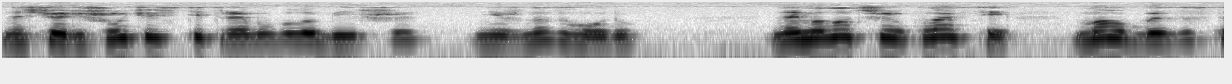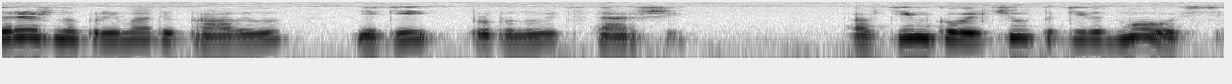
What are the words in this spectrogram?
на що рішучості треба було більше, ніж на згоду. Наймолодший у класі мав беззастережно приймати правила, які пропонують старші. А втім, Ковальчук таки відмовився,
